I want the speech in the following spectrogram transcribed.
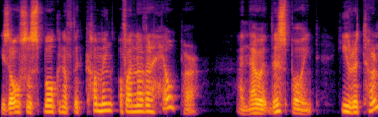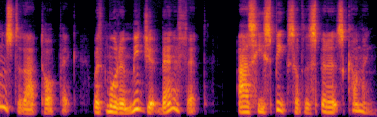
He's also spoken of the coming of another helper, and now at this point he returns to that topic with more immediate benefit as he speaks of the Spirit's coming.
